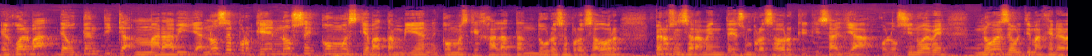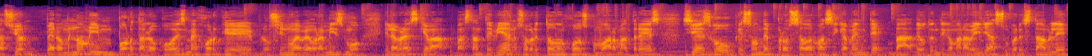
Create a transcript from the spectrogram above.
el cual va de auténtica maravilla. No sé por qué, no sé cómo es que va tan bien, cómo es que jala tan duro ese procesador, pero sinceramente es un procesador que quizá ya con los i9 no es de última generación, pero no me importa, loco, es mejor que los i9 ahora mismo y la verdad es que va bastante bien, sobre todo en juegos como Arma 3, CSGO, que son de procesador básicamente, va de auténtica maravilla, súper estable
